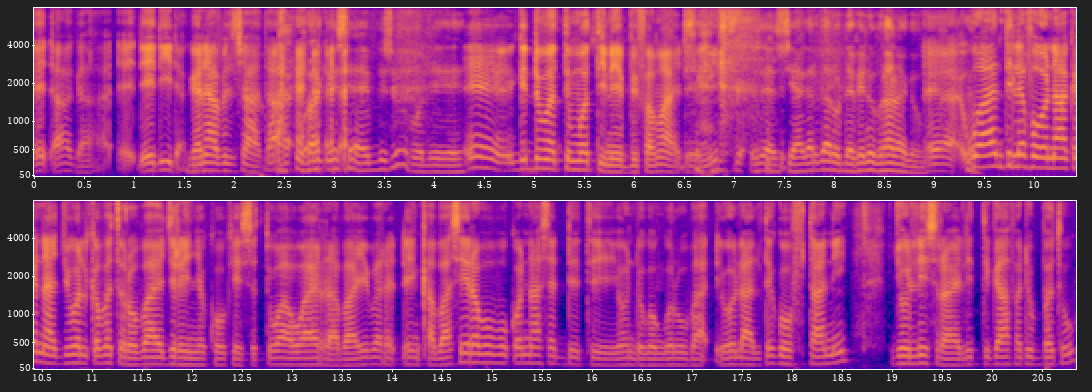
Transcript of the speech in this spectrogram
Dheedhiidha ganaa bilchaata. Waaqessi haa eebbisuu boodee. Giddumatti immoo ittiin eebbifamaa jedhanii. Si haa gargaaru dafee nu biraan haa. Wanti lafa onaa kanaa wajjin wal qabatu yeroo baay'ee jireenya koo keessatti waa waa irraa baay'ee baradheen qabaa. Seera boqonnaa saddeet yoon dogongoruu baadhee yoo laalte gooftaan ijoollee Israa'elitti gaafa dubbatu.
